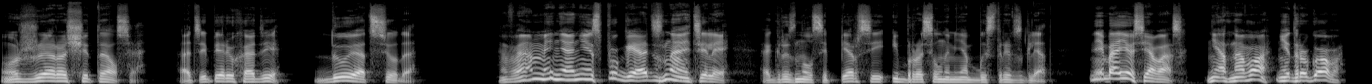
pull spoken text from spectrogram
«Уже рассчитался. А теперь уходи. Дуй отсюда». «Вам меня не испугать, знаете ли», — огрызнулся Перси и бросил на меня быстрый взгляд. «Не боюсь я вас. Ни одного, ни другого».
